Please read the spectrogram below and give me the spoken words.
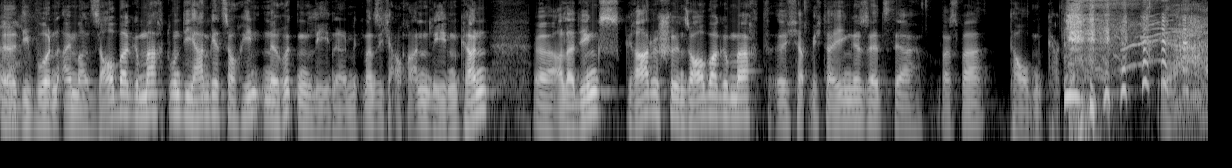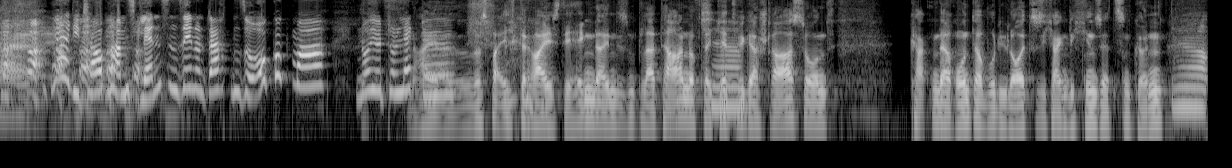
Äh, die wurden einmal sauber gemacht und die haben jetzt auch hinten eine Rückenlehne, damit man sich auch anlehnen kann. Äh, allerdings gerade schön sauber gemacht. Ich habe mich da hingesetzt, der, was war? Taubenkacke. Ja, die Tauben haben es glänzen sehen und dachten so, oh, guck mal, neue Toilette. Naja, also das war echt dreist. Die hängen da in diesem Platan auf der Tja. Kettwiger Straße und kacken da runter, wo die Leute sich eigentlich hinsetzen können. Ja,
